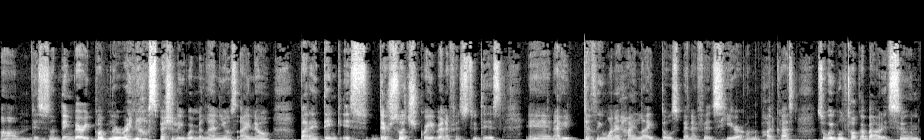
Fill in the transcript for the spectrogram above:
um, this is something very popular right now, especially with millennials. I know, but I think it's there's such great benefits to this, and I definitely want to highlight those benefits here on the podcast. So we will talk about it soon.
